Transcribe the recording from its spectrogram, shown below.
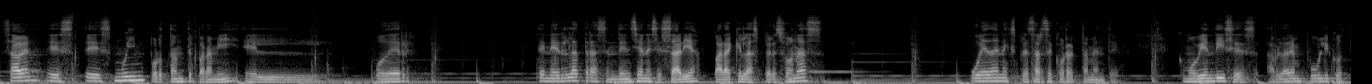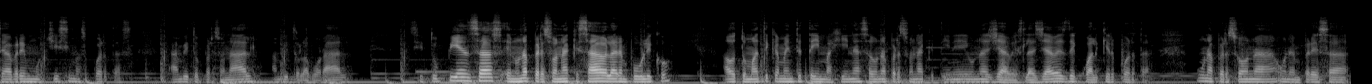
Saben, es, es muy importante para mí el poder tener la trascendencia necesaria para que las personas puedan expresarse correctamente. Como bien dices, hablar en público te abre muchísimas puertas, ámbito personal, ámbito laboral. Si tú piensas en una persona que sabe hablar en público, automáticamente te imaginas a una persona que tiene unas llaves, las llaves de cualquier puerta. Una persona, una empresa,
